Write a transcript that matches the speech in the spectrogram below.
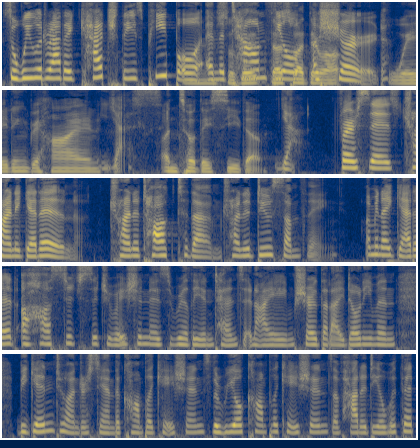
So we would rather catch these people hmm, and the So town that's feel why they were assured. Waiting behind Yes. until they see them. Yeah. Versus trying to get in, trying to talk to them, trying to do something. I mean, I get it. A hostage situation is really intense, and I am sure that I don't even begin to understand the complications, the real complications of how to deal with it.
